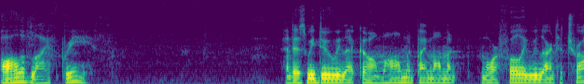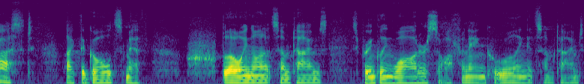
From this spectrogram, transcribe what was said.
all of life breathe. And as we do, we let go moment by moment more fully. We learn to trust, like the goldsmith, blowing on it sometimes, sprinkling water, softening, cooling it sometimes,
